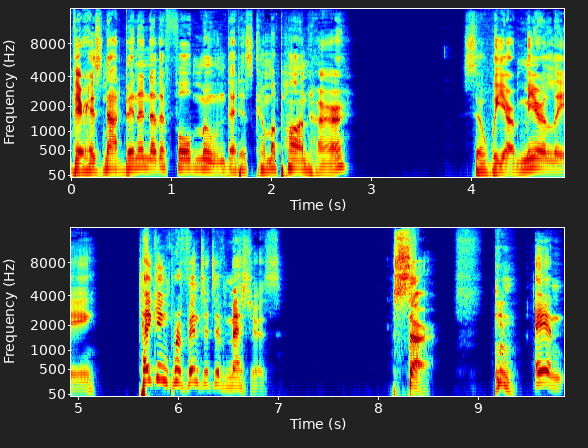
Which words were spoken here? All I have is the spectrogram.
There has not been another full moon that has come upon her, so we are merely taking preventative measures. Sir, and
